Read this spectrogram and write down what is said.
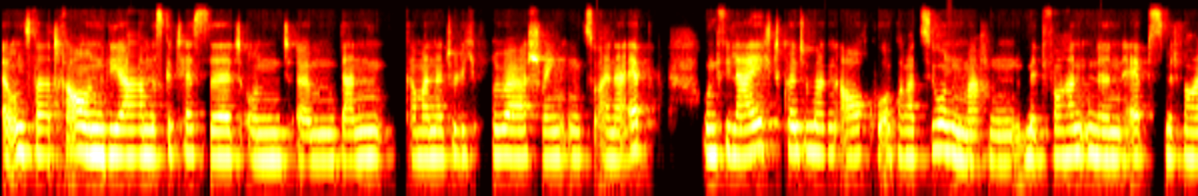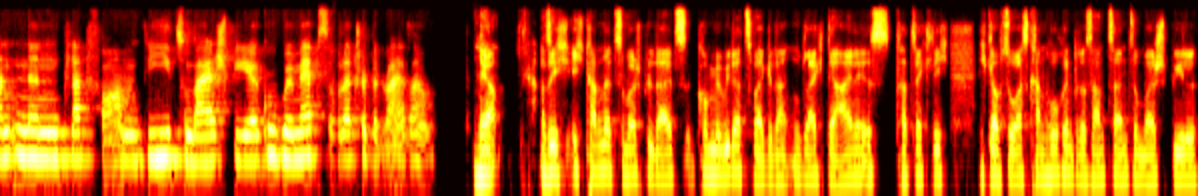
äh, uns vertrauen. Wir haben das getestet und ähm, dann kann man natürlich rüberschwenken zu einer App. Und vielleicht könnte man auch Kooperationen machen mit vorhandenen Apps, mit vorhandenen Plattformen, wie zum Beispiel Google Maps oder TripAdvisor. Ja, also ich, ich kann mir zum Beispiel da jetzt kommen mir wieder zwei Gedanken gleich. Der eine ist tatsächlich, ich glaube, sowas kann hochinteressant sein, zum Beispiel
